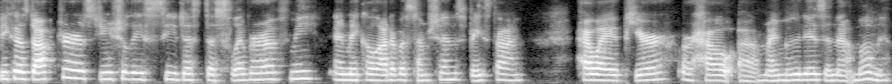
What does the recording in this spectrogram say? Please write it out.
because doctors usually see just a sliver of me and make a lot of assumptions based on how I appear or how uh, my mood is in that moment.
